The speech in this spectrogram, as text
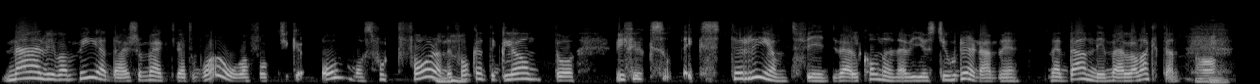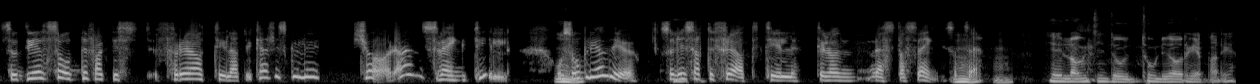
när vi var med där så märkte vi att wow vad folk tycker om oss fortfarande. Mm. Folk har inte glömt och vi fick så extremt fint välkomnande när vi just gjorde det där med, med Danny i mellanakten. ja. Så det sådde faktiskt frö till att vi kanske skulle köra en sväng till. Och så blev det ju. Så det satte fröet till, till en nästa sväng så att säga. Hur lång tid tog- det att repa det?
